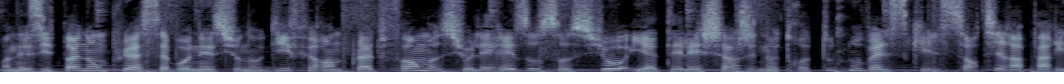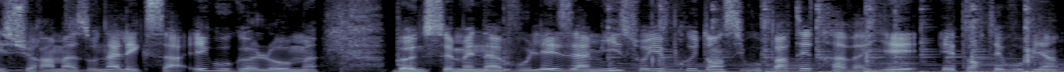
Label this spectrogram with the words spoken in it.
On n'hésite pas non plus à s'abonner sur nos différentes plateformes, sur les réseaux sociaux et à télécharger notre toute nouvelle skill Sortir à Paris sur Amazon Alexa et Google Home. Bonne semaine à vous les amis, soyez prudents si vous partez travailler et portez-vous bien.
